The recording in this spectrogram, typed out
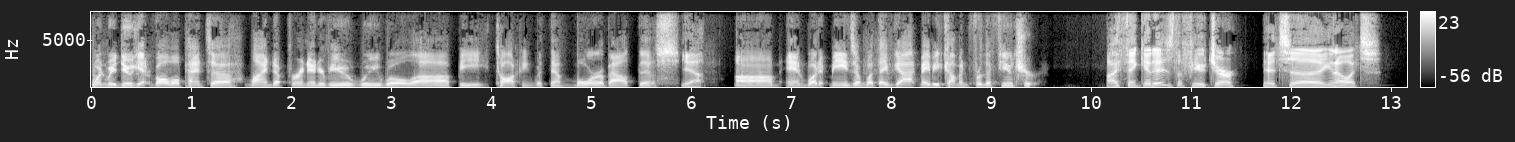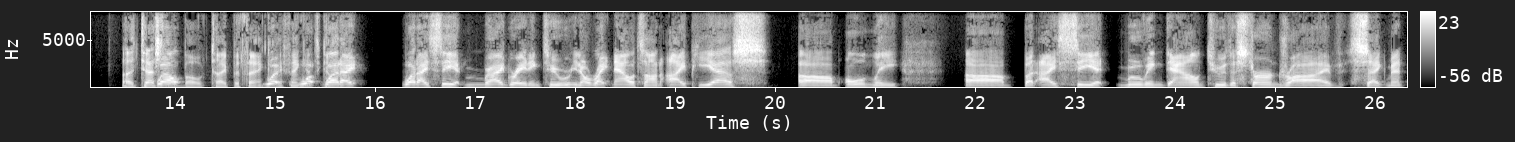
When we do get Volvo Penta lined up for an interview, we will uh, be talking with them more about this Yeah. um, and what it means and what they've got maybe coming for the future. I think it is the future. It's uh, you know, it's a Tesla Well, boat type of thing. I think what, it's what. I what I see it migrating to, you know, right now it's on IPS um, only, uh, but I see it moving down to the stern drive segment,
